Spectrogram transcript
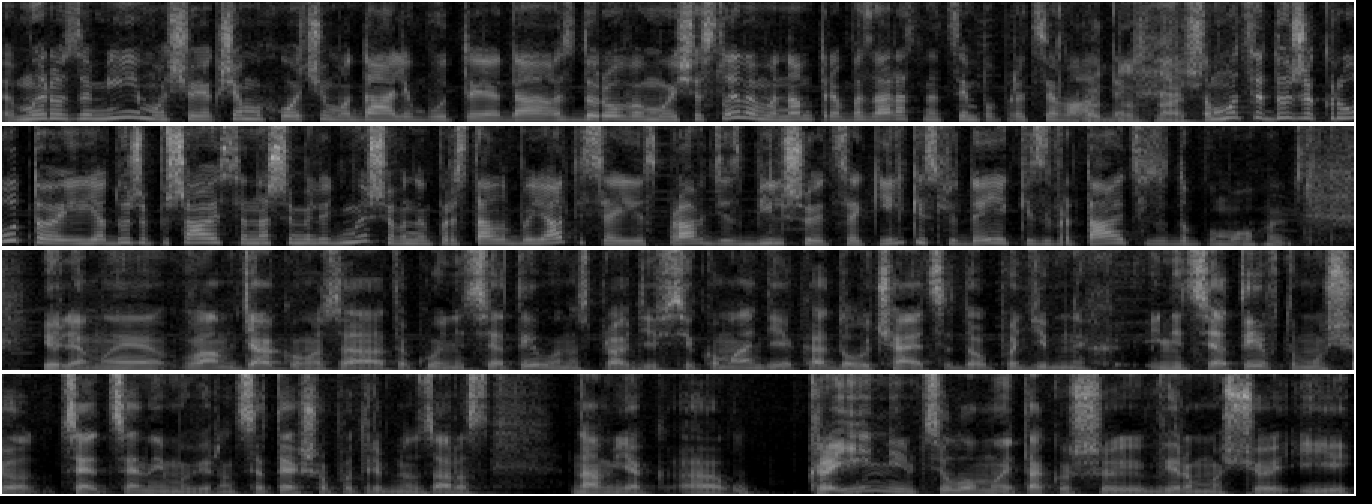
ми розуміємо, що якщо ми хочемо далі бути да, здоровими і щасливими, нам треба зараз над цим попрацювати. Однозначно. Тому це дуже круто, і я дуже пишаюся нашими людьми, що вони перестали боятися, і справді збільшується кількість людей, які звертаються за допомогою. Юля, ми вам дякуємо за таку ініціативу. Насправді, всій команді, яка долучається до подібних ініціатив, тому що це, це неймовірно. Це те, що потрібно зараз нам, як е, Україні в цілому, і також е, віримо, що і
